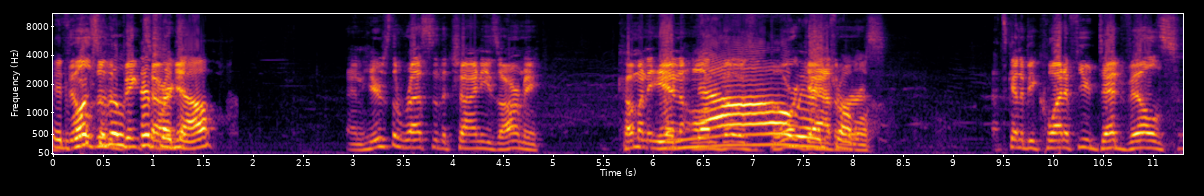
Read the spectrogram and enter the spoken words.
It Vils works a little different target. now. And here's the rest of the Chinese army coming in on those boar gatherers. That's gonna be quite a few dead Vils.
